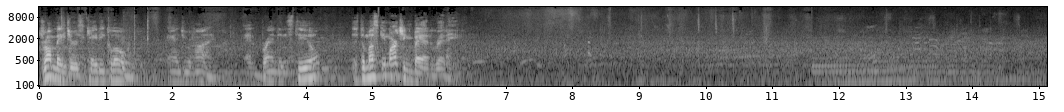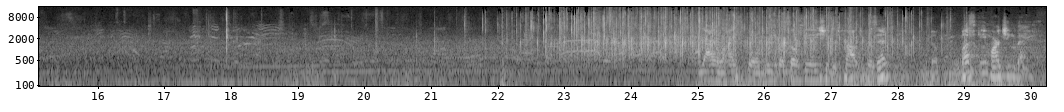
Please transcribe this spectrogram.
Drum majors Katie Clove, Andrew Hine, and Brandon Steele. Is the Muskie Marching Band ready? The Iowa High School Music Association is proud to present the Muskie Marching Band.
